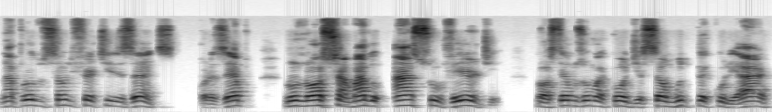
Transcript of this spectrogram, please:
na produção de fertilizantes. Por exemplo, no nosso chamado aço verde. Nós temos uma condição muito peculiar.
